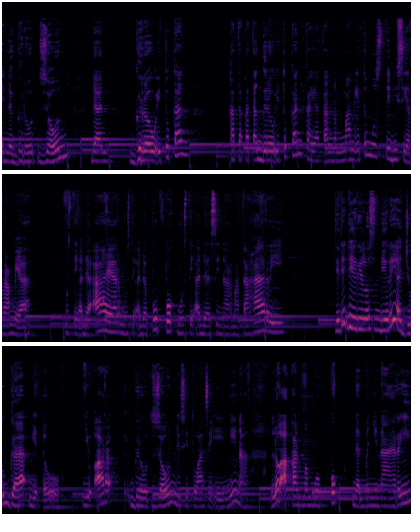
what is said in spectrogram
in the growth zone dan grow itu kan kata-kata grow itu kan kayak tanaman itu mesti disiram ya. Mesti ada air mesti ada pupuk mesti ada sinar matahari jadi diri lo sendiri ya juga gitu. You are growth zone di situasi ini. Nah lo akan memupuk dan menyinari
